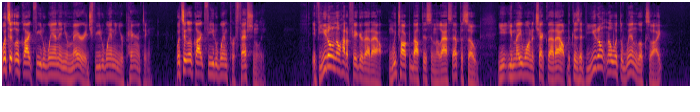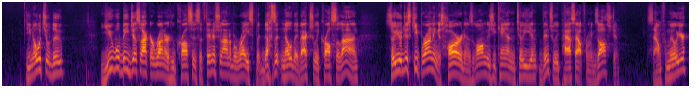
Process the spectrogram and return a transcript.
What's it look like for you to win in your marriage, for you to win in your parenting? What's it look like for you to win professionally? If you don't know how to figure that out, and we talked about this in the last episode, you, you may want to check that out because if you don't know what the win looks like, do you know what you'll do? You will be just like a runner who crosses the finish line of a race but doesn't know they've actually crossed the line. So you'll just keep running as hard and as long as you can until you eventually pass out from exhaustion. Sound familiar?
